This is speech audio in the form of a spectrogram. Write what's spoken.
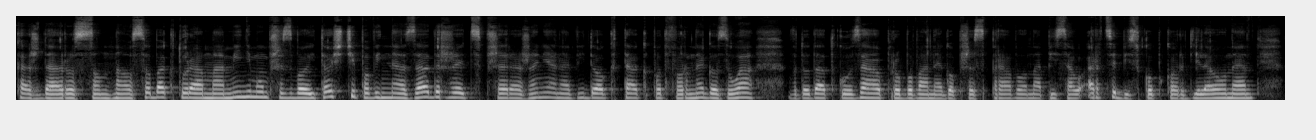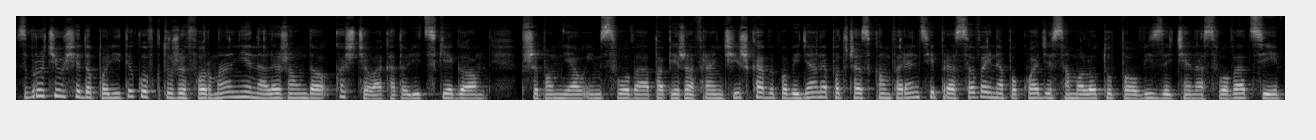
Każda rozsądna osoba, która ma minimum przyzwoitości, powinna zadrżeć z przerażenia na widok tak potwornego zła, w dodatku zaaprobowanego przez prawo, napisał arcybiskup Cordileone. Zwrócił się do polityków, którzy formalnie należą do Kościoła katolickiego. Przypomniał im słowa papieża Franciszka wypowiedziane podczas konferencji prasowej na pokładzie samolotu po wizycie na Słowacji.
